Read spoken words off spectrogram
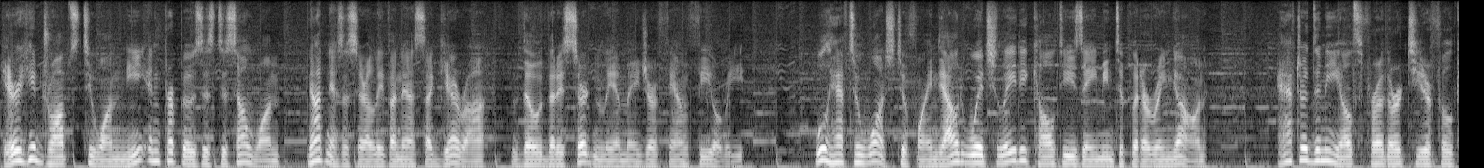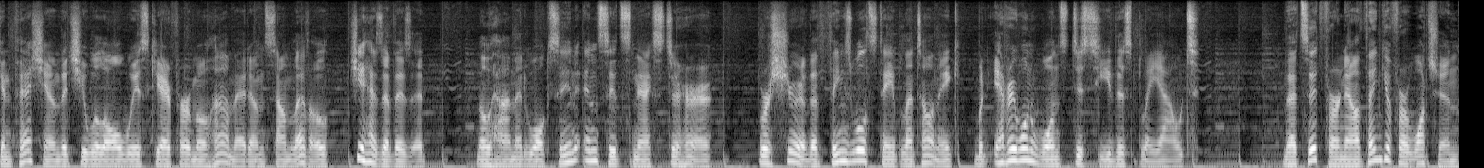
Here he drops to one knee and proposes to someone, not necessarily Vanessa Guerra, though that is certainly a major fan theory. We'll have to watch to find out which Lady Kalti is aiming to put a ring on. After Danielle's further tearful confession that she will always care for Mohammed on some level, she has a visit. Mohammed walks in and sits next to her. We're sure that things will stay platonic, but everyone wants to see this play out. That's it for now, thank you for watching,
